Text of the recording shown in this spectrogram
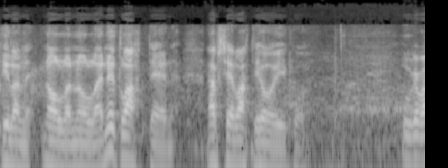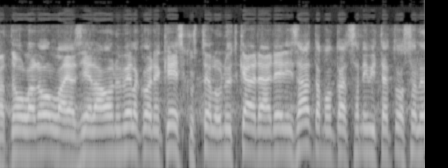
tilanne 0-0. Ja nyt Lahteen, FC Lahti HIK. Lukevat 0-0 ja siellä on melkoinen keskustelu. Nyt käydään Denis Antamon kanssa, nimittäin tuossa oli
